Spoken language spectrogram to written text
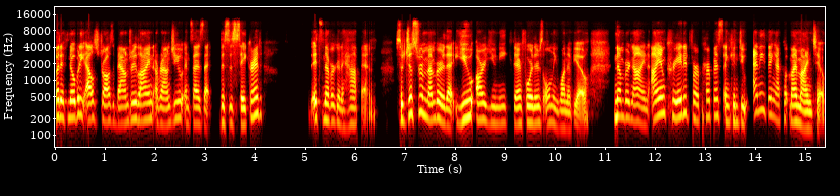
But if nobody else draws a boundary line around you and says that this is sacred, it's never going to happen. So just remember that you are unique. Therefore, there's only one of you. Number nine, I am created for a purpose and can do anything I put my mind to.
